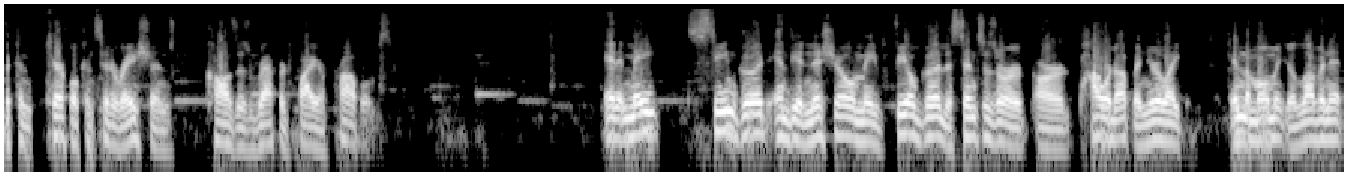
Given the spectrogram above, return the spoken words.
the con- careful considerations causes rapid fire problems. And it may seem good in the initial, may feel good, the senses are are powered up and you're like in the moment, you're loving it.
